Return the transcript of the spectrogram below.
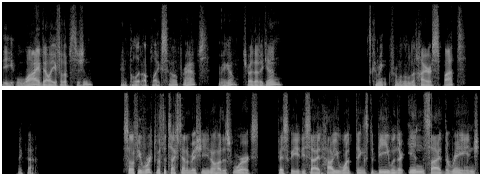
the Y value for the position and pull it up like so, perhaps. There we go. Try that again. It's coming from a little bit higher spot, like that. So if you've worked with the text animation, you know how this works. Basically, you decide how you want things to be when they're inside the range,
